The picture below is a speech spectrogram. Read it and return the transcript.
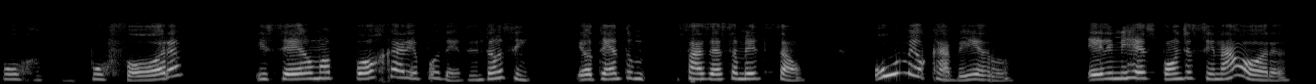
por, por fora e ser uma porcaria por dentro. Então, assim, eu tento fazer essa medição. O meu cabelo, ele me responde assim na hora.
